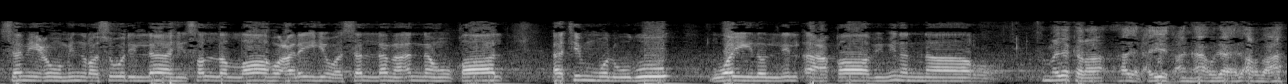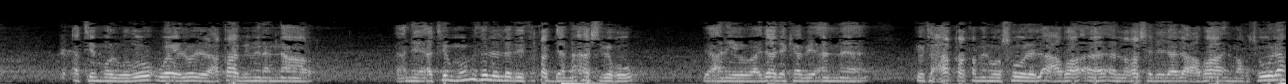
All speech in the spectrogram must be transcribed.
سمعوا من رسول الله صلى الله عليه وسلم أنه قال أتم الوضوء ويل للأعقاب من النار. ثم ذكر هذا الحديث عن هؤلاء الأربعة أتم الوضوء ويل للأعقاب من النار. يعني أتم مثل الذي تقدم اسبغوا يعني وذلك بأن يتحقق من وصول الأعضاء الغسل إلى الأعضاء المغسولة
